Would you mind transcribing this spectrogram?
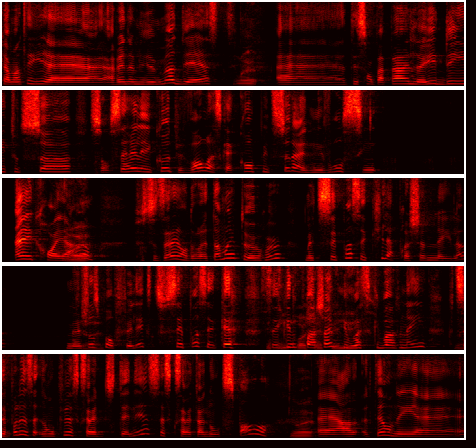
comment t'es, euh, elle vient d'un milieu modeste. Ouais. Euh, son papa l'a aidé, tout ça. Ils sont serrés les coudes, puis voir où est-ce qu'elle compétitionne à un niveau si incroyable. Ouais. Puis tu te disais, on devrait tellement être heureux, mais tu sais pas c'est qui la prochaine Leila. Même chose pour Félix, tu sais pas c'est, que, c'est qui qui le prochain puis où est-ce qu'il va venir. Puis tu sais pas non plus, est-ce que ça va être du tennis, est-ce que ça va être un autre sport? Ouais. Euh, alors, tu sais, on, est, euh,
